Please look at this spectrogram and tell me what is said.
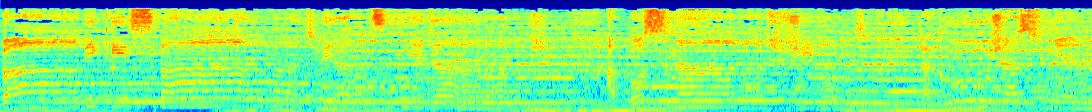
bábiky spávať viac nedávaš a poznávaš život tak úžasne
